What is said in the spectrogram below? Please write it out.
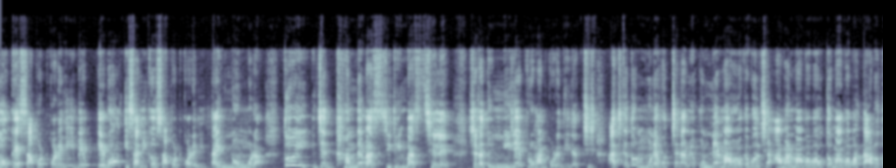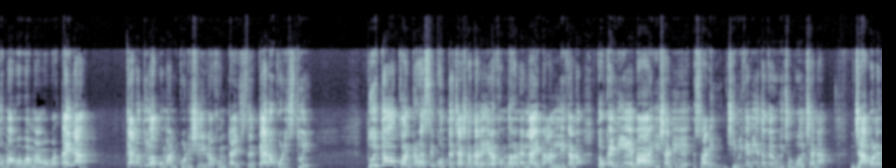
তোকে সাপোর্ট করেনি এবং ঈশানীকেও সাপোর্ট করেনি, তাই নোংরা। তুই যে ধান্দে বাস ধান্দেবাজ চিটিংবাজ ছেলে, সেটা তুই নিজেই প্রমাণ করে দিয়ে যাচ্ছিস। আজকে তোর মনে হচ্ছে না আমি অন্যের মা বাবাকে বলছি, আমার মা বাবাও তো মা বাবা তারও তো মা বাবা মা বাবা তাই না? কেন তুই অপমান করিস এই রকম টাইপসের কেন করিস তুই? তুই তো কন্ট্রোভার্সি করতে চাস না, তাহলে এরকম ধরনের লাইভ আনলি কেন? তোকে নিয়ে বা ঈশানী সরি ঝিমিকে নিয়ে তো কেউ কিছু বলছে না। যা বলেন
